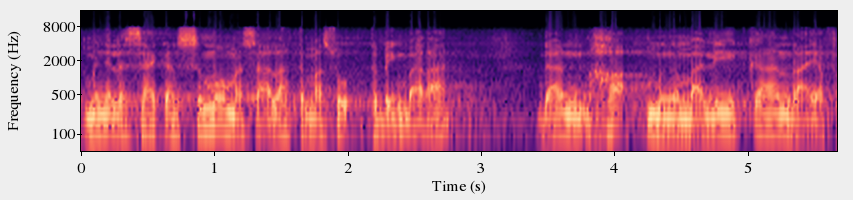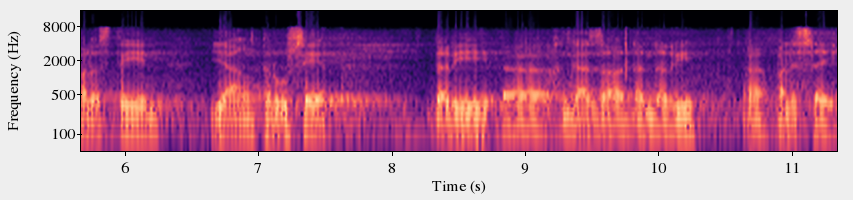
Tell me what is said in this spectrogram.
menyelesaikan semua masalah termasuk tebing barat dan hak mengembalikan rakyat Palestin yang terusir dari uh, Gaza dan dari uh, Palestin.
